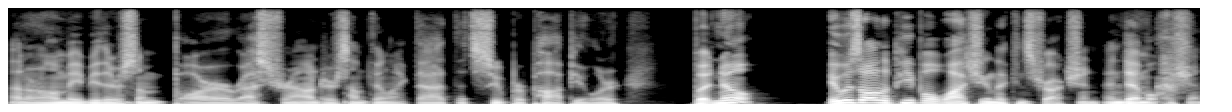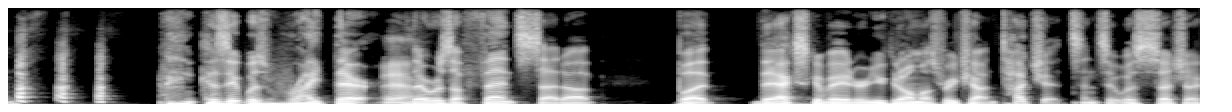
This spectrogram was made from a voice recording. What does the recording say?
I don't know, maybe there's some bar or restaurant or something like that that's super popular. But no, it was all the people watching the construction and demolition because it was right there. Yeah. There was a fence set up but the excavator you could almost reach out and touch it since it was such a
